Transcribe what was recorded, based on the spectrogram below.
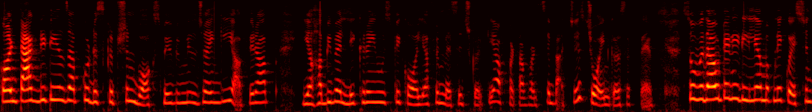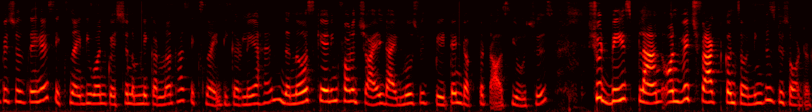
कॉन्टैक्ट डिटेल्स आपको डिस्क्रिप्शन बॉक्स में भी मिल जाएँगी, या फिर आप यहाँ भी मैं लिख रही हूँ इस पर कॉल या फिर मैसेज करके आप फटाफट से बैचेस ज्वाइन कर सकते हैं। सो विदाउट एनी डिले हम अपने क्वेश्चन पे चलते हैं। सिक्स क्वेश्चन हमने करना था। सिक्स नाइन्टी कर लिया है। The nurse caring for a child diagnose with patent ductus arteriosus should base plan on which fact concerning this disorder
